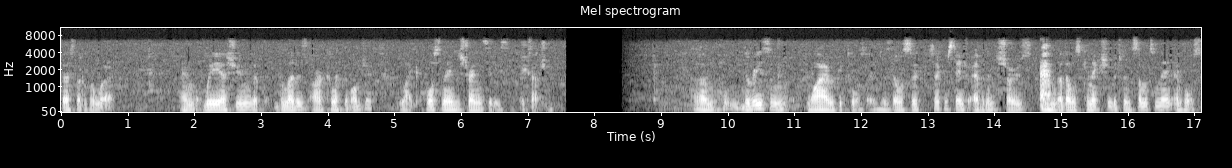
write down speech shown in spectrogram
first letter of a word? And we're assuming that the letters are a collective object, like horse names, Australian cities, etc. Um, the reason why we picked horse names is there was circumstantial evidence shows that there was connection between Somerton Man and horses.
